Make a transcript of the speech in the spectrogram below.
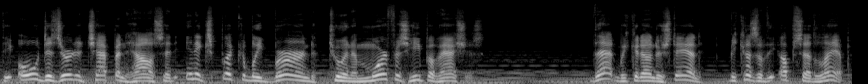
The old deserted Chapman house had inexplicably burned to an amorphous heap of ashes. That we could understand because of the upset lamp.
